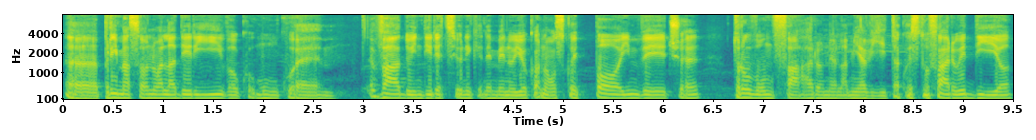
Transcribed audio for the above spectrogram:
eh, prima sono alla deriva o comunque vado in direzioni che nemmeno io conosco e poi invece trovo un faro nella mia vita, questo faro è Dio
